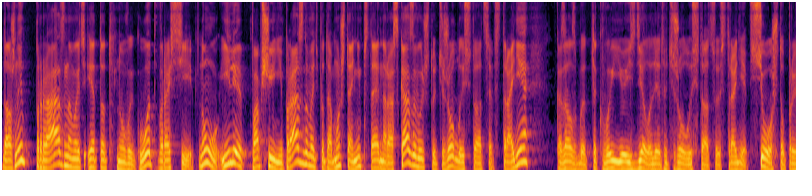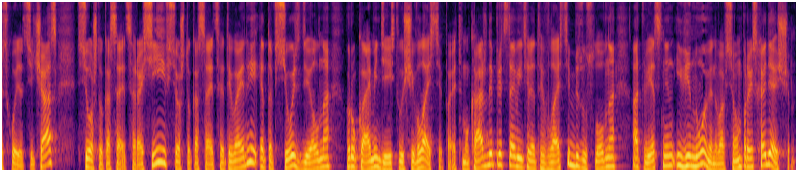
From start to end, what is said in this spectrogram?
должны праздновать этот Новый год в России. Ну, или вообще не праздновать, потому что они постоянно рассказывают, что тяжелая ситуация в стране, Казалось бы, так вы ее и сделали, эту тяжелую ситуацию в стране. Все, что происходит сейчас, все, что касается России, все, что касается этой войны, это все сделано руками действующей власти. Поэтому каждый представитель этой власти, безусловно, ответственен и виновен во всем происходящем.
